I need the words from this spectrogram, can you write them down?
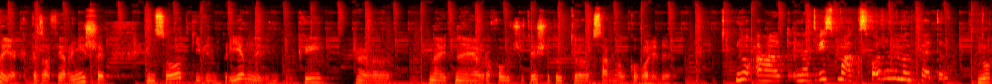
ну як казав я раніше, він солодкий, він приємний, він пікий, е, навіть не враховуючи те, що тут е, саме алкоголь іде. Ну а на твій смак схоже на Манхеттен? Ну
